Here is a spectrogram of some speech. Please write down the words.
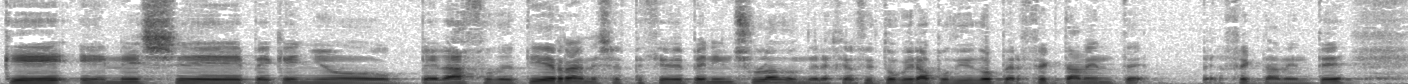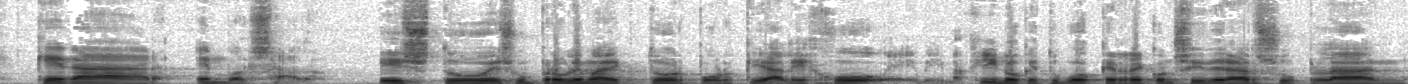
que en ese pequeño pedazo de tierra, en esa especie de península, donde el ejército hubiera podido perfectamente, perfectamente quedar embolsado. Esto es un problema, Héctor, porque Alejo, eh, me imagino que tuvo que reconsiderar su plan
